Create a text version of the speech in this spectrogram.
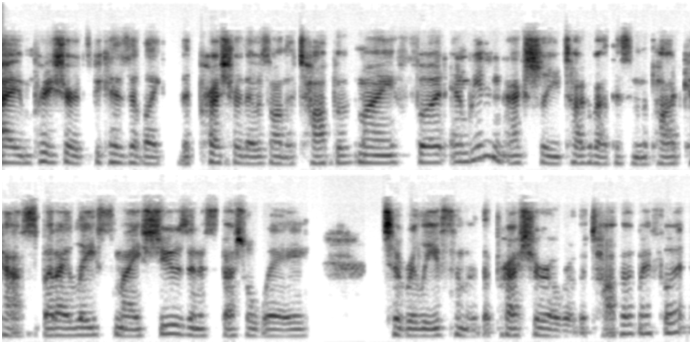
I'm pretty sure it's because of like the pressure that was on the top of my foot. And we didn't actually talk about this in the podcast, but I laced my shoes in a special way to relieve some of the pressure over the top of my foot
